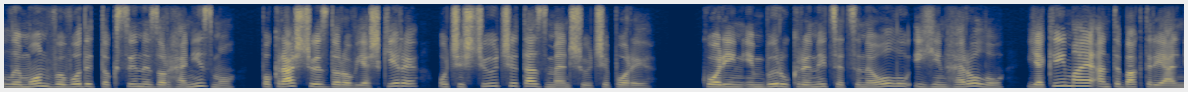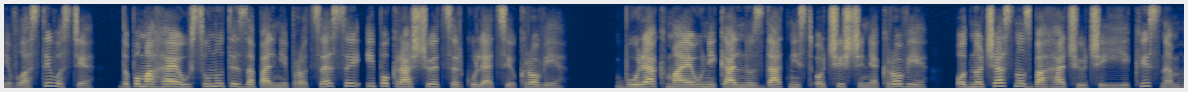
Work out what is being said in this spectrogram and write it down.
Лимон виводить токсини з організму, покращує здоров'я шкіри, очищуючи та зменшуючи пори. Корінь імбиру криниця цинеолу і гінгеролу, який має антибактеріальні властивості, допомагає усунути запальні процеси і покращує циркуляцію крові. Буряк має унікальну здатність очищення крові, одночасно збагачуючи її киснем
